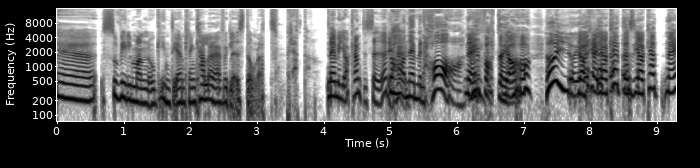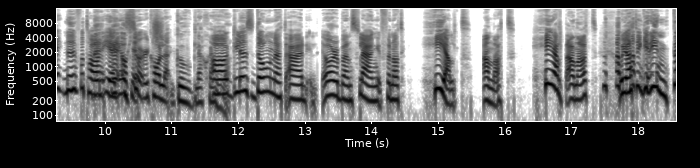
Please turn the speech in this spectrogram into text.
eh, så vill man nog inte egentligen kalla det här för glazed donut. Berätta. Nej men jag kan inte säga det Jaha, här. nej men ha! Nu fattar jag. Ja, Oj, oj, oj. jag, kan, jag kan inte jag kan, nej ni får ta en Nej, egen nej, okej, search. Kolla, googla själva. Ja, glazed donut är urban slang för något helt annat. Helt annat. Och jag tänker inte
